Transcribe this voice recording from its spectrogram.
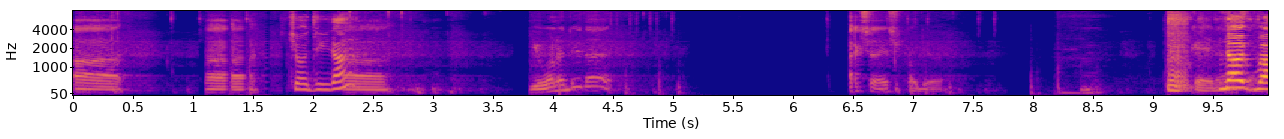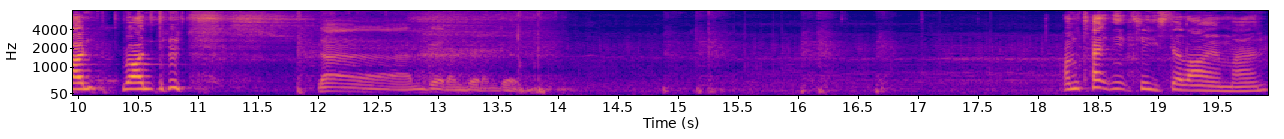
Uh, uh, Should I do that? uh. You want to do that? Actually, I should probably do it. Okay. no, that's- run, run. No, no, no, no, I'm good. I'm good. I'm good. I'm technically still Iron Man.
